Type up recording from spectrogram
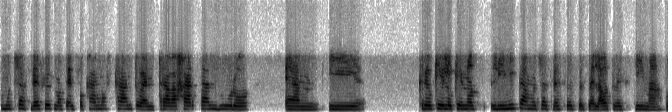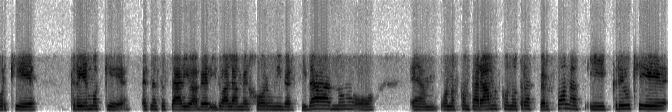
muchas veces nos enfocamos tanto en trabajar tan duro Em, y creo que lo que nos limita muchas veces es el autoestima, porque creemos que es necesario haber ido a la mejor universidad, ¿no? O, em, o nos comparamos con otras personas y creo que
